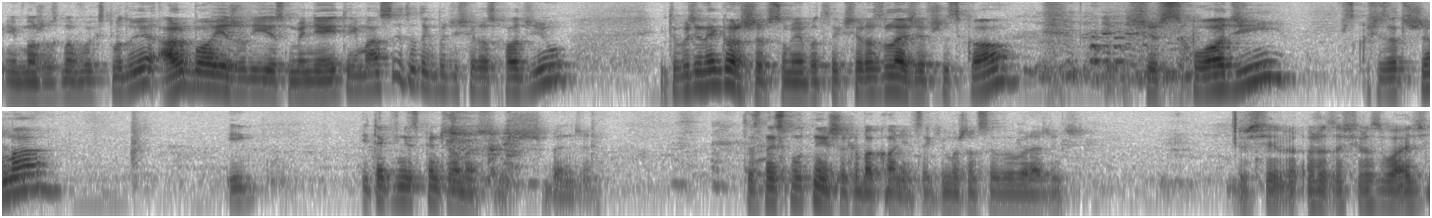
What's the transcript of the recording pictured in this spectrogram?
i może znowu eksploduje, albo jeżeli jest mniej tej masy, to tak będzie się rozchodził i to będzie najgorsze w sumie, bo to tak się rozlezie wszystko, się schłodzi, wszystko się zatrzyma i, i tak w nieskończoność już będzie. To jest najsmutniejszy chyba koniec, jaki można sobie wyobrazić. Że się, że coś rozładzi?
